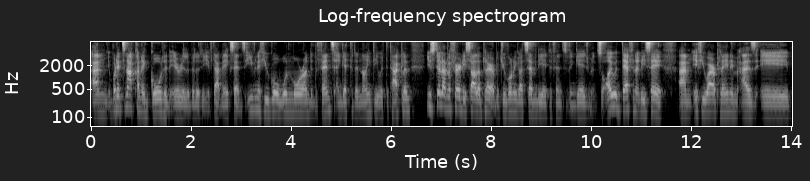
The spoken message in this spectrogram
um, but it's not kind of goaded aerial ability, if that makes sense. Even if you go one more on the defense and get to the 90 with the tackling, you still have a fairly solid player, but you've only got 78 defensive engagement. So I would definitely say um, if you are playing him as a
